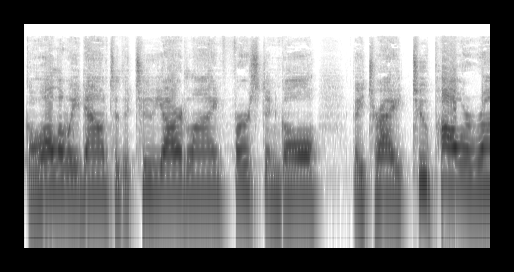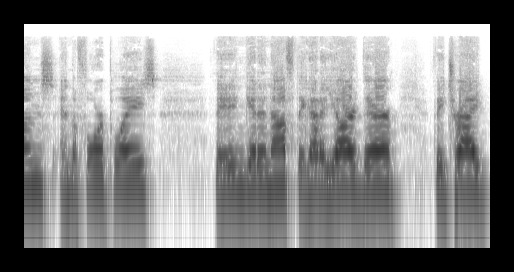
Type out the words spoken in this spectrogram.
go all the way down to the two yard line, first and goal. They try two power runs in the four plays. They didn't get enough. They got a yard there. They tried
